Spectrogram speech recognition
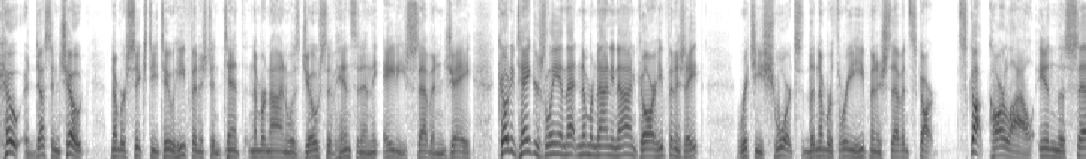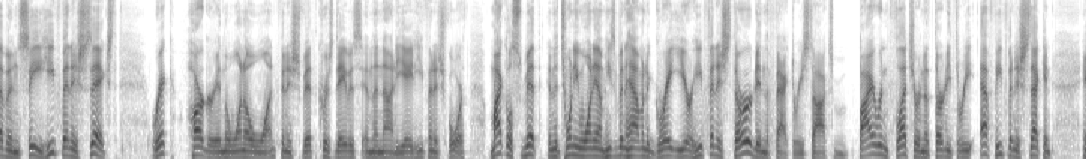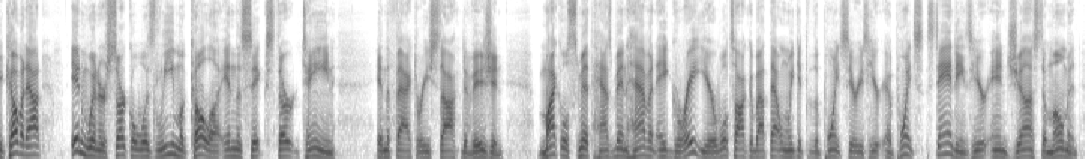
Coat, Dustin Choate Number 62, he finished in 10th. Number 9 was Joseph Henson in the 87J. Cody Tankersley in that number 99 car, he finished 8th. Richie Schwartz, the number 3, he finished 7th. Scott, Scott Carlisle in the 7C, he finished 6th. Rick Harger in the 101 finished 5th. Chris Davis in the 98, he finished 4th. Michael Smith in the 21M, he's been having a great year. He finished 3rd in the factory stocks. Byron Fletcher in the 33F, he finished 2nd. And coming out in winner's circle was Lee McCullough in the 613 in the factory stock division. Michael Smith has been having a great year. We'll talk about that when we get to the point series here, uh, points standings here in just a moment.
